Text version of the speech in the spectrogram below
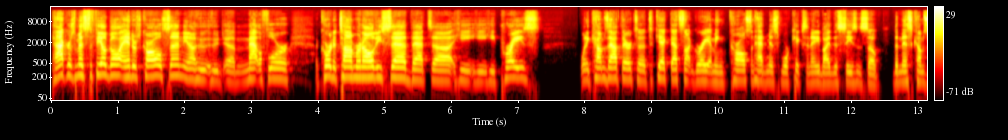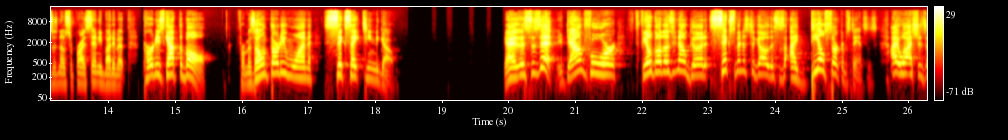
Packers missed the field goal. Anders Carlson, you know, who, who uh, Matt LaFleur, according to Tom Rinaldi, said that uh, he, he, he prays when he comes out there to, to kick, that's not great. I mean, Carlson had missed more kicks than anybody this season, so the miss comes as no surprise to anybody. But Purdy's got the ball from his own 31, 618 to go. Yeah, this is it. You're down four. Field goal does you no good. Six minutes to go. This is ideal circumstances. I well, I should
